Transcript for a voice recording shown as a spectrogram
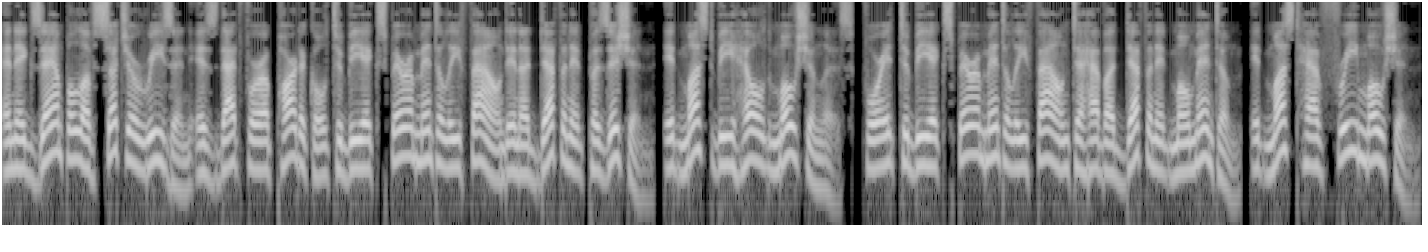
An example of such a reason is that for a particle to be experimentally found in a definite position, it must be held motionless. For it to be experimentally found to have a definite momentum, it must have free motion.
